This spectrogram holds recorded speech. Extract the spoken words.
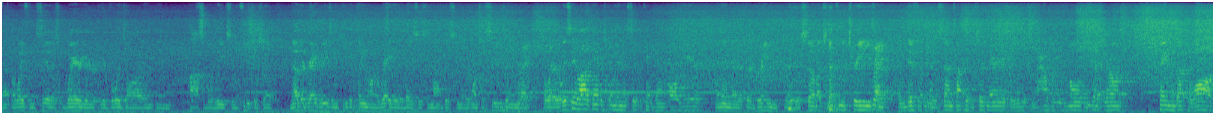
uh, away from the seals where your your voids are and, and possible leaks in the future. So another great reason to keep it clean on a regular basis and not just you know once a season or, Right. or whatever. We see a lot of campers come in and sit in the campground all year and then they're, they're green. There's so much stuff in the trees Right. and, and different, you know, the sun's not hitting certain areas, so you get some algae and mold and stuff growing. Pain in the butt to wash,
